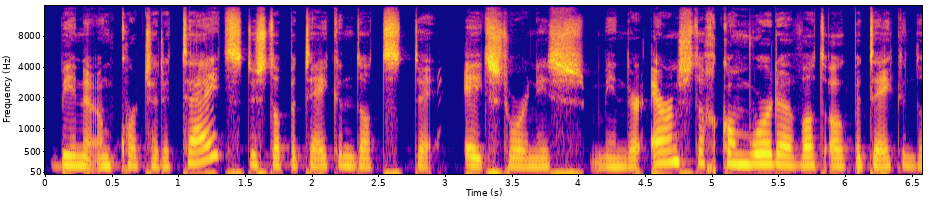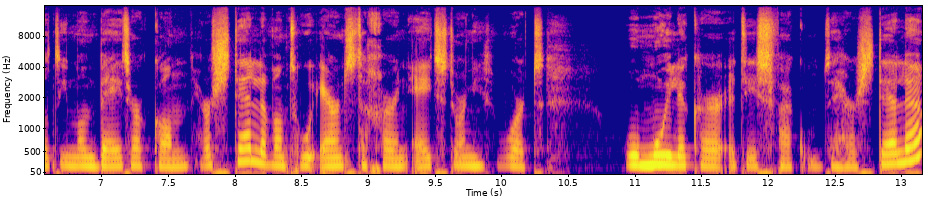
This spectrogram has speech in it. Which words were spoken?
binnen een kortere tijd. Dus dat betekent dat de eetstoornis minder ernstig kan worden. Wat ook betekent dat iemand beter kan herstellen. Want hoe ernstiger een eetstoornis wordt, hoe moeilijker het is vaak om te herstellen.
